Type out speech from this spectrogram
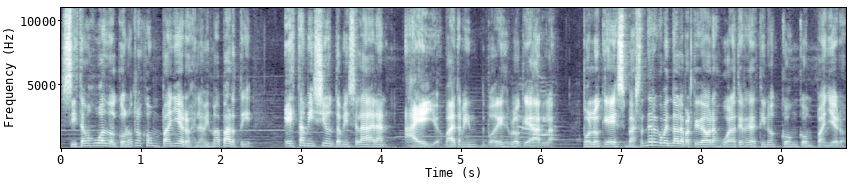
si estamos jugando con otros compañeros en la misma party, esta misión también se la darán a ellos, ¿vale? También podréis desbloquearla. Por lo que es bastante recomendable a partir de ahora jugar a Tierra de Destino con compañeros.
